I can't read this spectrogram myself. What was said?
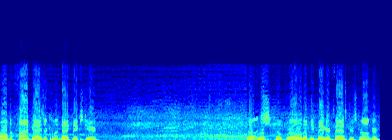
All but five guys are coming back next year. They'll grow, Coach. they'll grow. They'll be bigger, faster, stronger.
